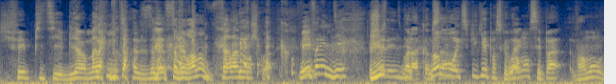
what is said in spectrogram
qui fait pitié. Bien, Ouais, maintenant. putain, ça, fait vraiment faire la manche quoi. Mais il fallait le dire. Juste, le dire. voilà, comme non, ça. pour expliquer, parce que Ouais. vraiment, c'est pas. Vraiment.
